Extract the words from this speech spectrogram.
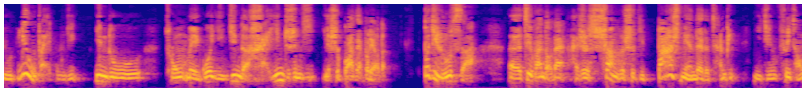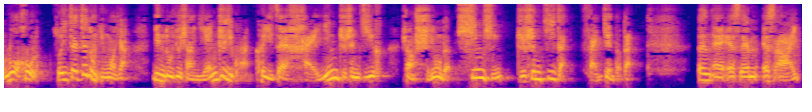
有六百公斤。印度从美国引进的海鹰直升机也是挂载不了的。不仅如此啊，呃，这款导弹还是上个世纪八十年代的产品，已经非常落后了。所以在这种情况下，印度就想研制一款可以在海鹰直升机上使用的新型直升机载反舰导弹，NASM-SI。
